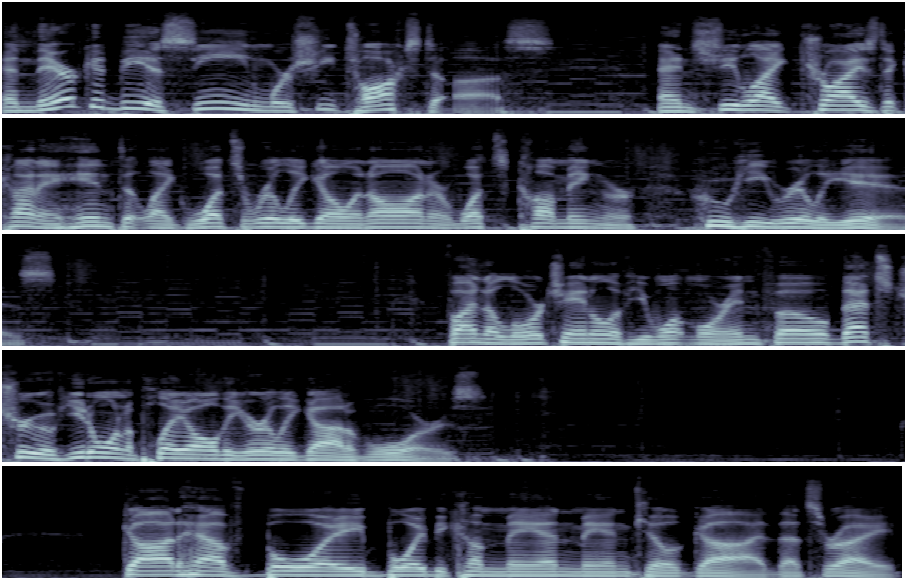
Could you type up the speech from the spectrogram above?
And there could be a scene where she talks to us and she, like, tries to kind of hint at, like, what's really going on or what's coming or who he really is. Find a lore channel if you want more info. That's true if you don't want to play all the early God of Wars. God have boy, boy become man, man kill God. That's right.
